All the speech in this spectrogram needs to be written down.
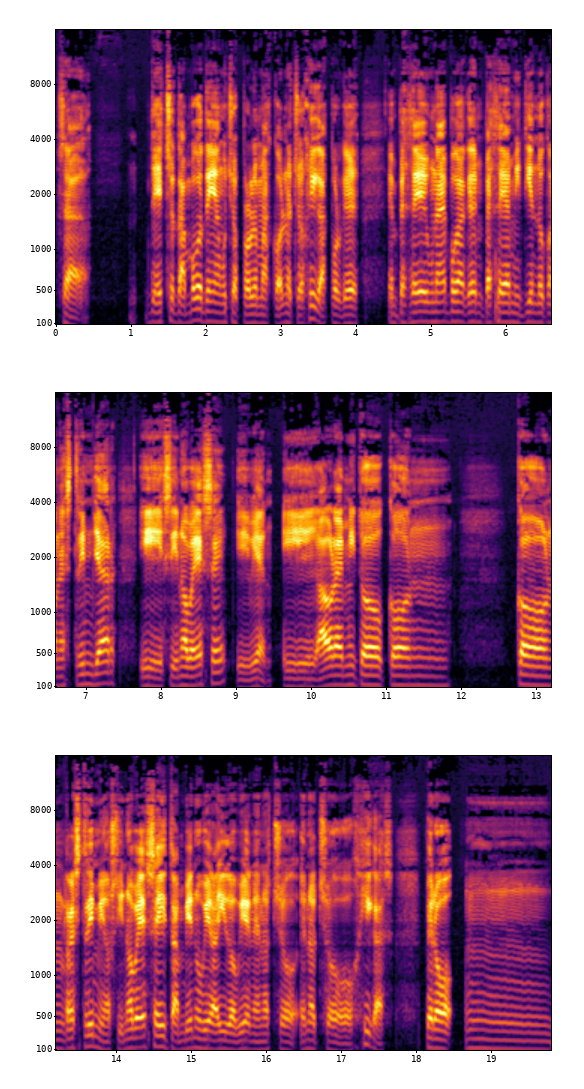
O sea, de hecho tampoco tenía muchos problemas con 8 gigas porque empecé una época que empecé emitiendo con StreamYard y sin OBS y bien. Y ahora emito con con Restreamio sin OBS y también hubiera ido bien en 8, en 8 gigas. Pero, mmm,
